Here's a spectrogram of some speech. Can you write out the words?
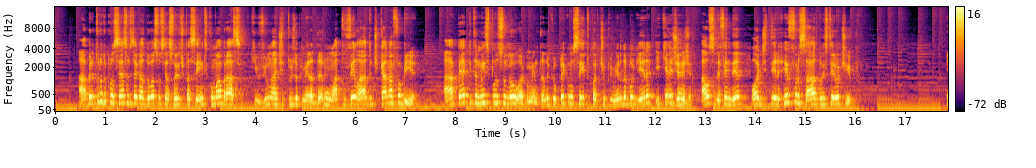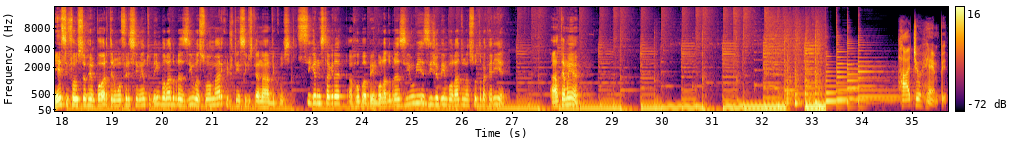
A abertura do processo desagradou associações de pacientes como a Abrace, que viu na atitude da primeira-dama um ato velado de canafobia. A APEP também se posicionou, argumentando que o preconceito partiu primeiro da blogueira e que a Janja, ao se defender, pode ter reforçado o estereotipo. Esse foi o seu repórter, um oferecimento Bem Bolado Brasil, a sua marca de utensílios canábicos. Siga no Instagram, arroba e exija Bem Bolado na sua tabacaria. Até amanhã! Rádio Hemp.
